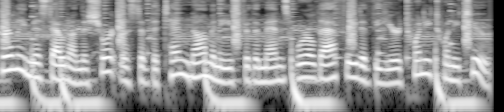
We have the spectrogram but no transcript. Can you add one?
Kerley missed out on the shortlist of the 10 nominees for the Men's World Athlete of the Year 2022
